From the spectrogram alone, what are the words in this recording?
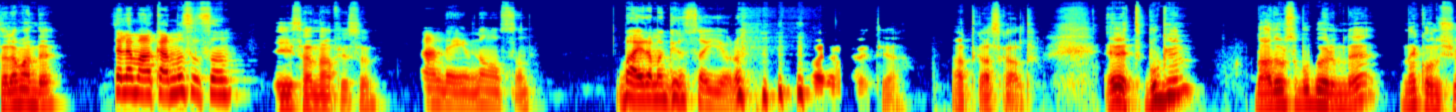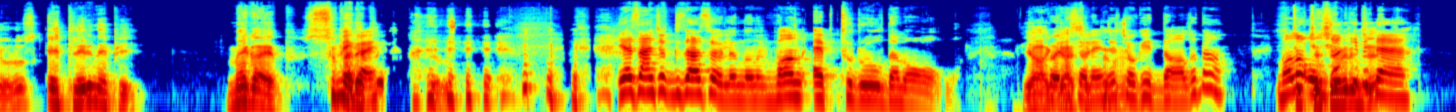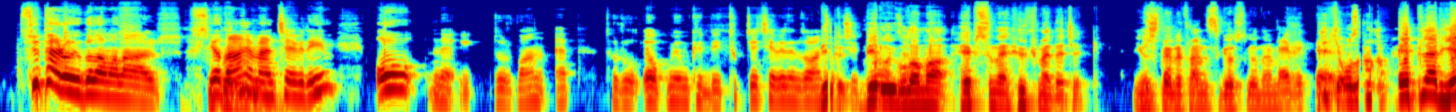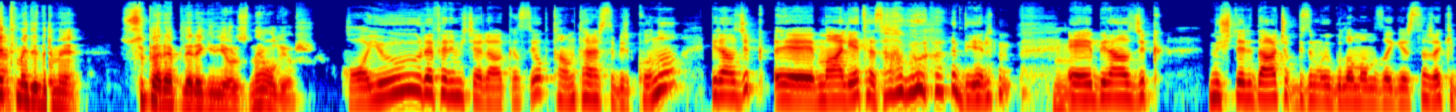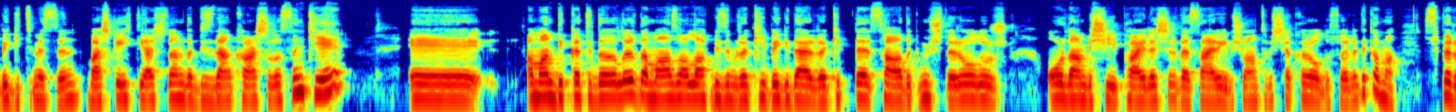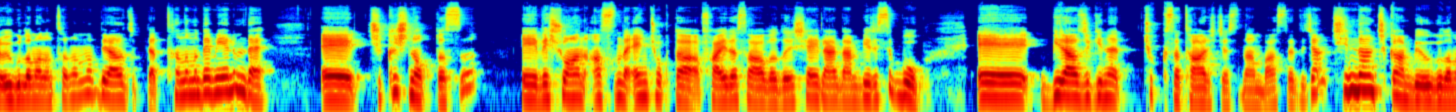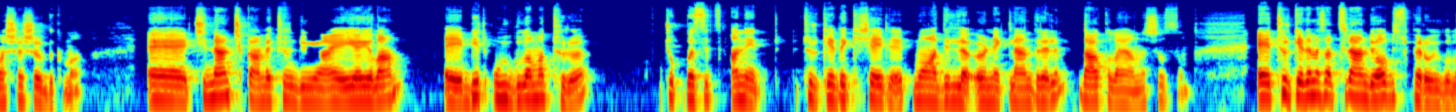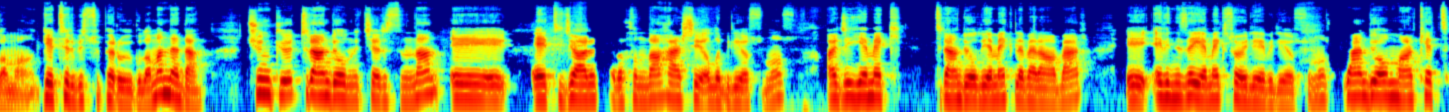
Selam Hande. Selam Hakan, nasılsın? İyi, sen ne yapıyorsun? Ben de iyiyim, ne olsun. Bayrama gün sayıyorum. Bayram, evet ya. Artık az kaldı. Evet, bugün, daha doğrusu bu bölümde ne konuşuyoruz? App'lerin app'i. Mega app, süper Mega app. Ya, sen çok güzel söyledin onu. One app to rule them all. Ya, Böyle gerçekten söyleyince öyle. çok iddialı da. Valla Türkçe olacak gibi çevirince de. Süper uygulamalar ya süper da hemen uygulama. çevireyim. O ne? Dur, one app to rule yok mümkün değil. Türkçeye çevirdiğim zaman çok Bir çirkin bir olacak. uygulama hepsine hükmedecek. Yüzüklerin İşte, te Efendisi göz gönderme. Peki o zaman app'ler yetmedi de mi süper app'lere giriyoruz? Ne oluyor? Hayır efendim, hiç alakası yok. Tam tersi bir konu. Birazcık, eee, maliyet hesabı diyelim. Hımm. Eee, birazcık müşteri daha çok bizim uygulamamıza girsin, rakibe gitmesin. Başka ihtiyaçlarını da bizden karşılasın ki, eee, aman dikkati dağılır da maazallah bizim rakibe gider, rakip de sadık müşteri olur, oradan bir şeyi paylaşır vs. gibi. Şu an tabii şaka yollu söyledik ama süper uygulamanın tanımı birazcık da tanımı demeyelim de, eee, çıkış noktası, eee, ve şu an aslında en çok da fayda sağladığı şeylerden birisi bu. Eee, birazcık yine çok kısa tarihçesinden bahsedeceğim. Çin'den çıkan bir uygulama, şaşırdık mı? Eee, Çin'den çıkan ve tüm dünyaya yayılan, eee, bir uygulama türü. Çok basit, hani, Türkiye'deki şeyle, muadille örneklendirelim, daha kolay anlaşılsın. Eee, Türkiye'de mesela Trendyol bir süper uygulama, Getir bir süper uygulama. Neden? Çünkü Trendyol'un içerisinden, eee, e-ticaret tarafında her şeyi alabiliyorsunuz. Ayrıca yemek, Trendyol Yemek'le beraber, eee, evinize yemek söyleyebiliyorsunuz. Trendyol Market,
